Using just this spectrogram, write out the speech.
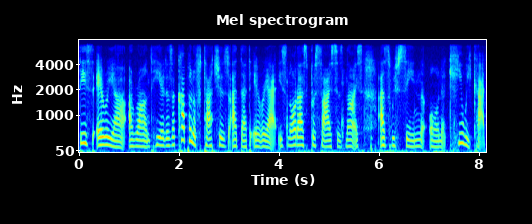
this area around here, there's a couple of touches at that area. It's not as precise as nice as we've seen on KiwiCAD.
